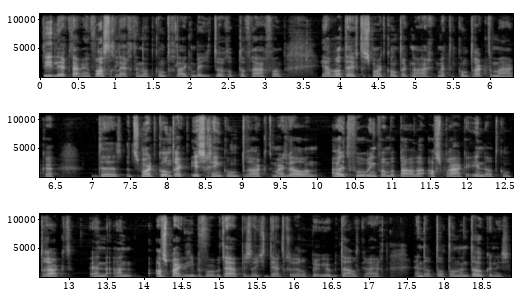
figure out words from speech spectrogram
die ligt daarin vastgelegd. En dat komt gelijk een beetje terug op de vraag van, ja, wat heeft de smart contract nou eigenlijk met een contract te maken? De, het smart contract is geen contract, maar is wel een uitvoering van bepaalde afspraken in dat contract. En aan afspraken die je bijvoorbeeld hebt, is dat je 30 euro per uur betaald krijgt en dat dat dan een token is.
